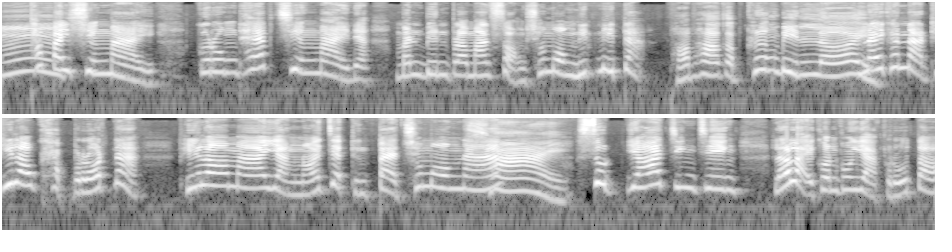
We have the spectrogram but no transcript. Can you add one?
อืมถ้าไปเชียงใหม่ กรุงเทพเชียงใหม่เนี่ยมันบินประมาณ 2 ชั่วโมงนิดๆอะพอๆกับเครื่องบินเลย ในขณะที่เราขับรถน่ะ พี่เรามาอย่างน้อย 7-8 ชั่วโมงนะใช่สุดยอดจริง ๆ แล้วหลายคนคงอยากรู้ต่อ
